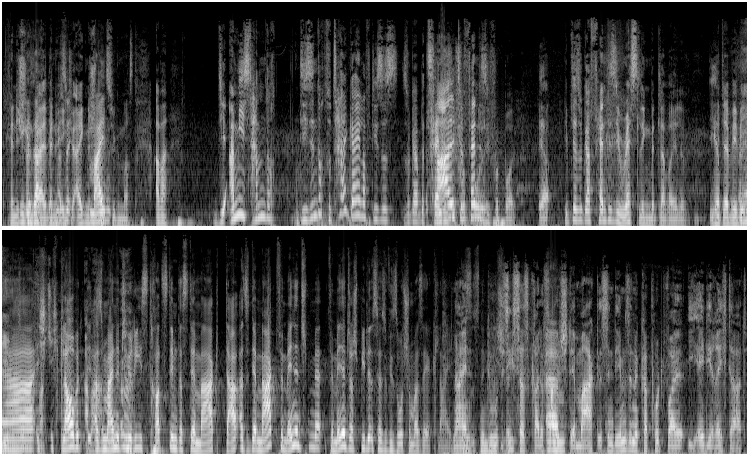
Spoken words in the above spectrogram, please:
fände ich Wie schon gesagt, geil, wenn du also irgendwie eigene mein- Spielzüge machst. Aber die Amis haben doch, die sind doch total geil auf dieses sogar Fantasy bezahlte Football. Fantasy Football. Ja. Gibt ja sogar Fantasy Wrestling mittlerweile Ja. mit der WWE Ja, und so. ich, ich glaube, Aber- also meine Theorie ist trotzdem, dass der Markt da, also der Markt für, Manage, für Managerspiele ist ja sowieso schon mal sehr klein. Nein, das ist eine du Nische. siehst das gerade falsch. Ähm, Der Markt ist in dem Sinne kaputt, weil EA die Rechte hat.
